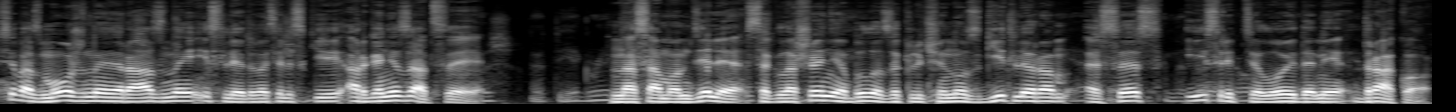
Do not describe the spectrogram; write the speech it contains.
всевозможные разные исследовательские организации. На самом деле, соглашение было заключено с Гитлером, СС и с рептилоидами Драко.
